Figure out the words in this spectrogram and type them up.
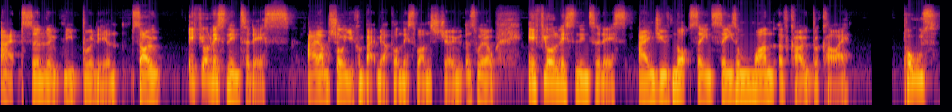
absolutely brilliant. So if you're listening to this, and I'm sure you can back me up on this one, Stu, as well. If you're listening to this and you've not seen season one of Cobra Kai, pause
